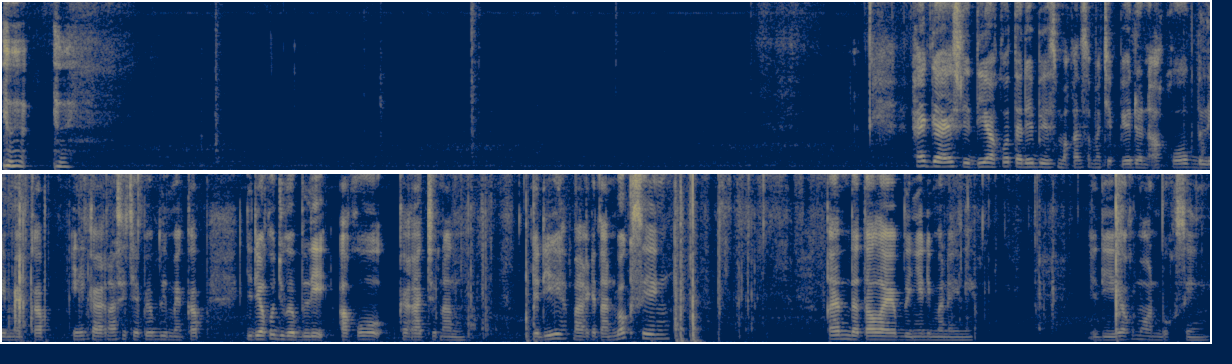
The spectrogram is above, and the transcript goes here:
Hai guys, jadi aku tadi habis makan sama Cepio dan aku beli makeup. Ini karena si Cepio beli makeup, jadi aku juga beli. Aku keracunan. Jadi mari kita unboxing. Kalian udah tau lah ya belinya di mana ini. Jadi aku mau unboxing.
